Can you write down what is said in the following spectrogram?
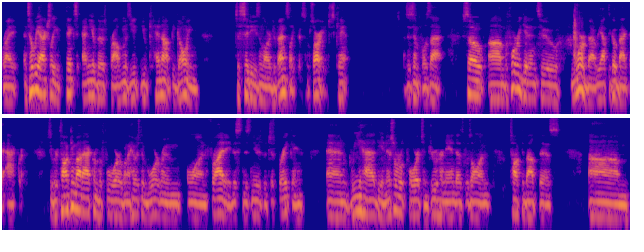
right? Until we actually fix any of those problems you you cannot be going to cities and large events like this. I'm sorry you just can't. It's as simple as that. So um, before we get into more of that we have to go back to akron. So we were talking about akron before when i hosted war room on friday. This this news was just breaking and we had the initial reports and drew hernandez was on talked about this um,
